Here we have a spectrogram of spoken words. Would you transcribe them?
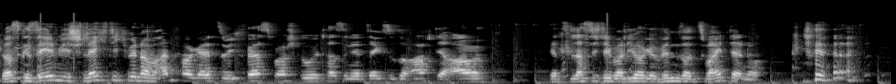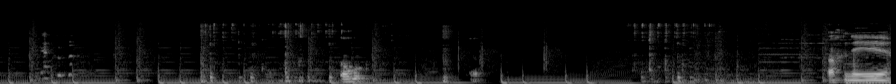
Du hast gesehen, wie schlecht ich bin am Anfang, als du mich First Rush geholt hast und jetzt denkst du so, ach der Arme, jetzt lass ich den mal lieber gewinnen, sonst weint der noch. oh. Ach nee.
